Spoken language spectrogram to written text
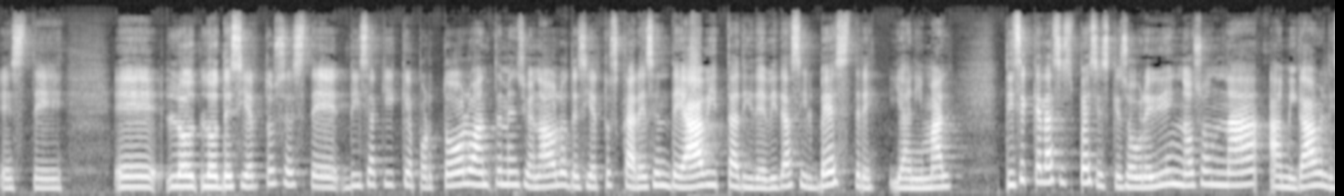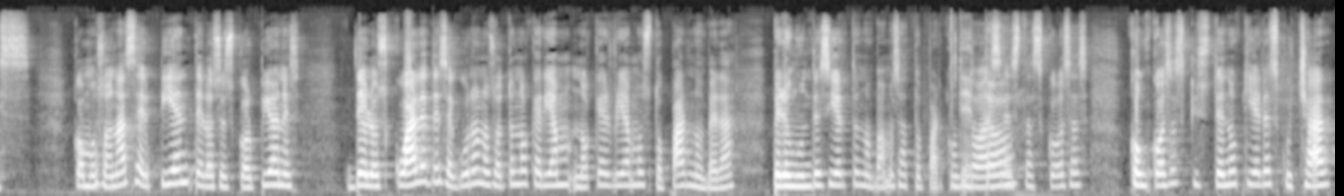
este, eh, los, desiertos, este, dice aquí que por todo lo antes mencionado, los desiertos carecen de hábitat y de vida silvestre y animal. Dice que las especies que sobreviven no son nada amigables, como son la serpiente, los escorpiones, de los cuales de seguro nosotros no queríamos, no querríamos toparnos, ¿verdad? Pero en un desierto nos vamos a topar con todas estas cosas, con cosas que usted no quiere escuchar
